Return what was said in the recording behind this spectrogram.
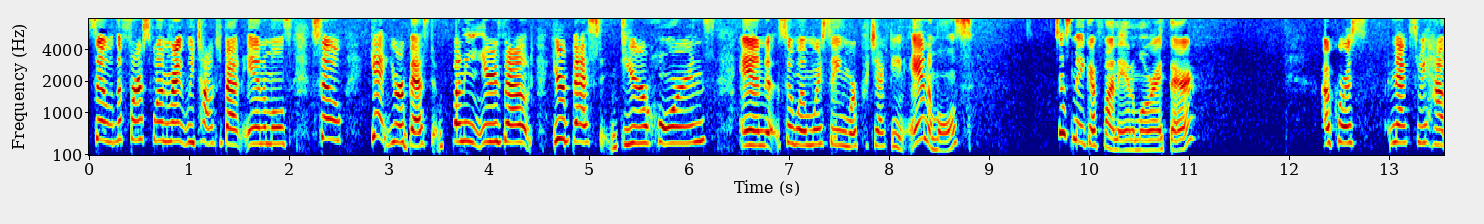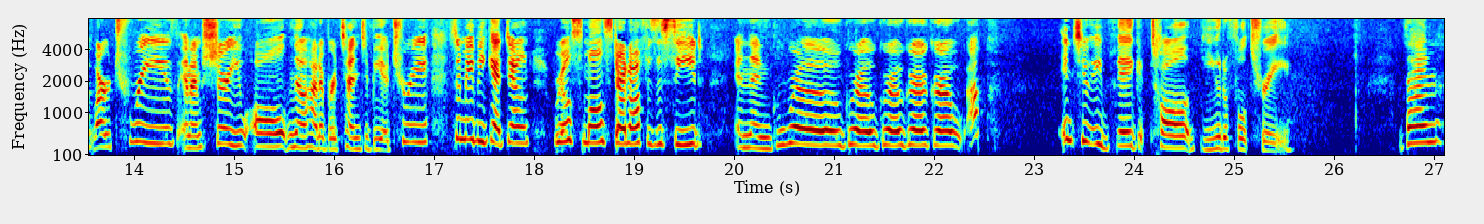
So the first one, right, we talked about animals. So get your best bunny ears out, your best deer horns. And so when we're saying we're protecting animals, just make a fun animal right there. Of course, next we have our trees, and I'm sure you all know how to pretend to be a tree. So maybe get down real small, start off as a seed, and then grow, grow, grow, grow, grow up into a big, tall, beautiful tree. Then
